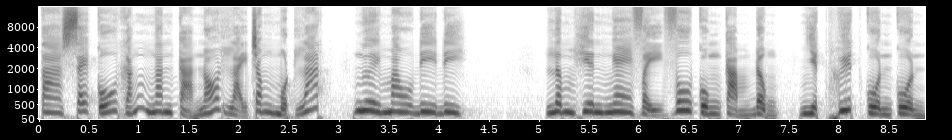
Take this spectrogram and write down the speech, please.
Ta sẽ cố gắng ngăn cả nó lại trong một lát, ngươi mau đi đi. Lâm Hiên nghe vậy vô cùng cảm động, nhiệt huyết cuồn cuồn.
